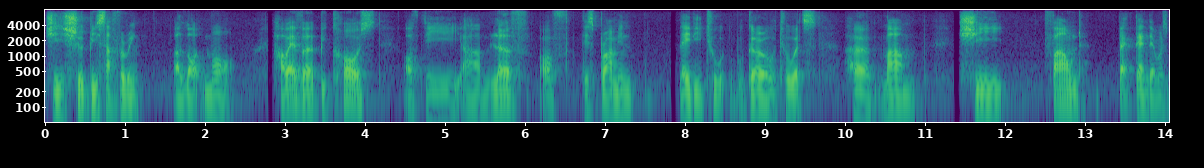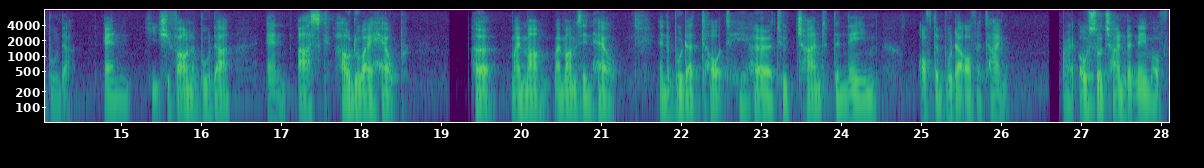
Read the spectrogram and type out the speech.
She should be suffering a lot more. However, because of the um, love of this Brahmin lady to girl towards her mom, she found back then there was Buddha, and he, she found a Buddha and asked, "How do I help her, my mom? My mom is in hell." And the Buddha taught her to chant the name of the Buddha of her time, right? Also chant the name of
